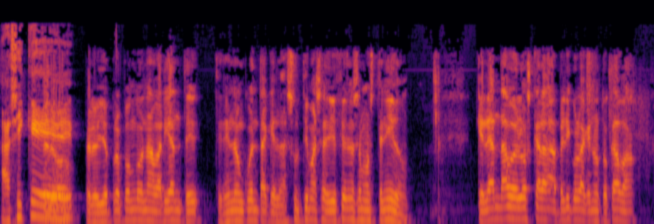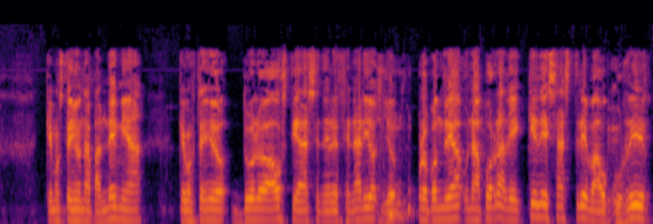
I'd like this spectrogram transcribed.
Así Pero, que, pero yo propongo una variante, teniendo en cuenta que en las últimas ediciones hemos tenido que le han dado el Oscar a la película que no tocaba, que hemos tenido una pandemia, que hemos tenido duelo a hostias en el escenario, yo propondría una porra de qué desastre va a ocurrir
